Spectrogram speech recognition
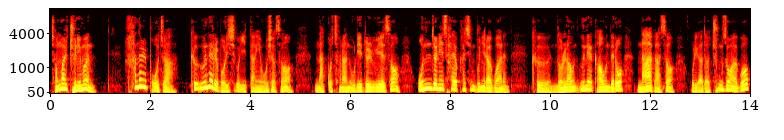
정말 주님은 하늘 보좌 그 은혜를 버리시고 이 땅에 오셔서 낮고 천한 우리를 위해서 온전히 사역하신 분이라고 하는 그 놀라운 은혜 가운데로 나아가서 우리가 더 충성하고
